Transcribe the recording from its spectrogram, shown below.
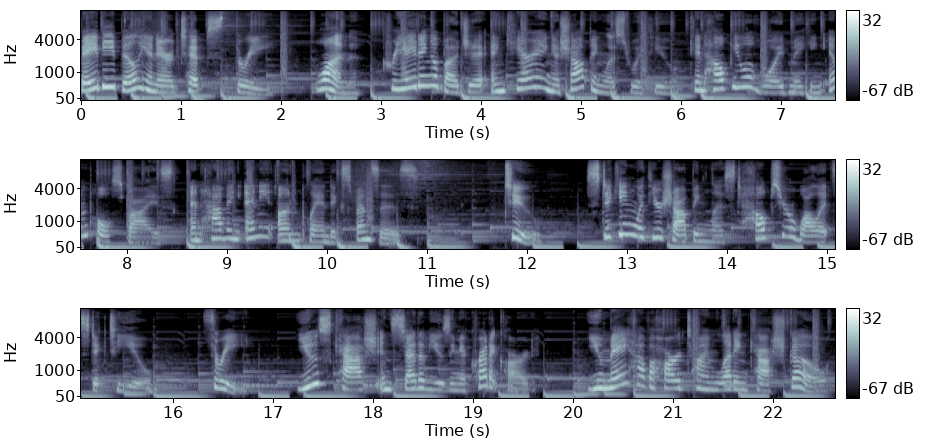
Baby Billionaire Tips 3 1. Creating a budget and carrying a shopping list with you can help you avoid making impulse buys and having any unplanned expenses. 2. Sticking with your shopping list helps your wallet stick to you. 3. Use cash instead of using a credit card. You may have a hard time letting cash go,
